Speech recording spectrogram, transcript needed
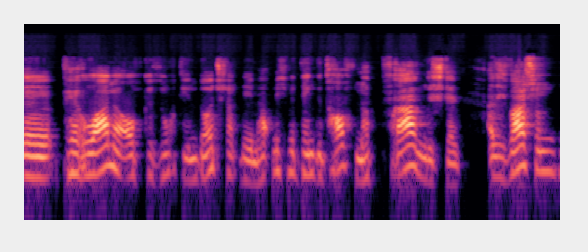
äh, Peruaner aufgesucht, die in Deutschland leben, habe mich mit denen getroffen, habe Fragen gestellt. Also ich war schon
